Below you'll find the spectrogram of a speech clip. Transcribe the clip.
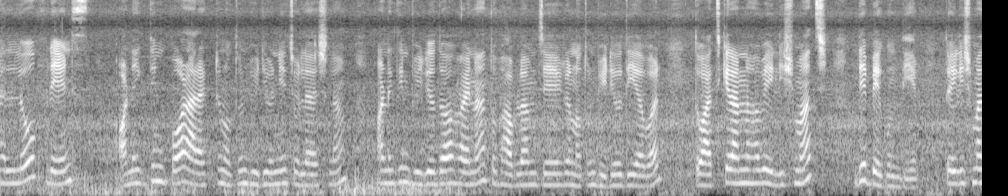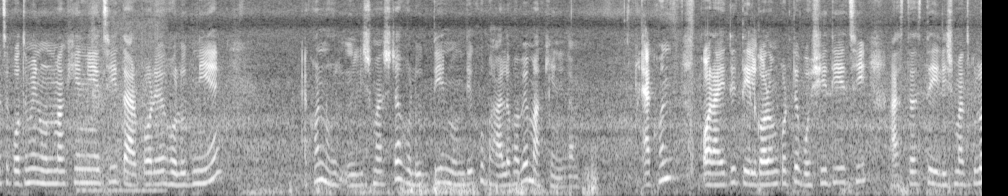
হ্যালো ফ্রেন্ডস অনেক দিন পর আর একটা নতুন ভিডিও নিয়ে চলে আসলাম। অনেক দিন ভিডিও দেওয়া হয় না, তো ভাবলাম যে একটা নতুন ভিডিও দিই আবার। তো আজকে রান্না হবে ইলিশ মাছ দিয়ে বেগুন দিয়ে। তো ইলিশ মাছে প্রথমে নুন মাখিয়ে নিয়েছি, তারপরে হলুদ নিয়ে। এখন ইলিশ মাছটা হলুদ দিয়ে নুন দিয়ে খুব ভালোভাবে মাখিয়ে নিলাম। এখন কড়াইতে তেল গরম করতে বসিয়ে দিয়েছি। আস্তে আস্তে ইলিশ মাছগুলো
